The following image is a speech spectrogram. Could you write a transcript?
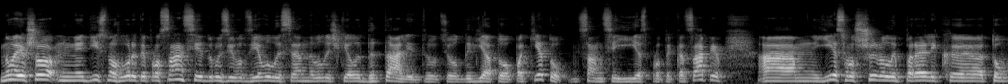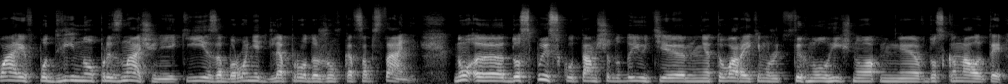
Ну а якщо дійсно говорити про санкції, друзі, от з'явилися невеличкі але деталі цього дев'ятого пакету санкцій ЄС проти Кацапів. ЄС розширили перелік е, товарів подвійного призначення, які заборонять для продажу в Кацапстані. Ну, е, до списку там, що додають е, товари, які можуть технологічно вдосконалити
